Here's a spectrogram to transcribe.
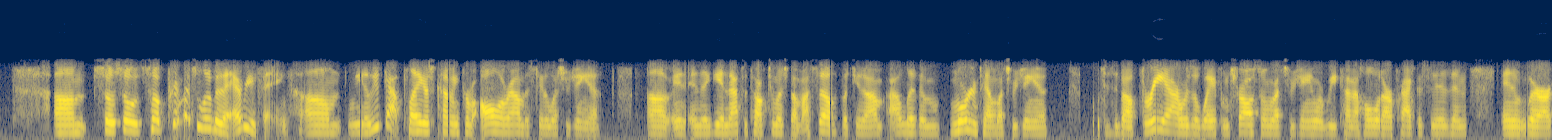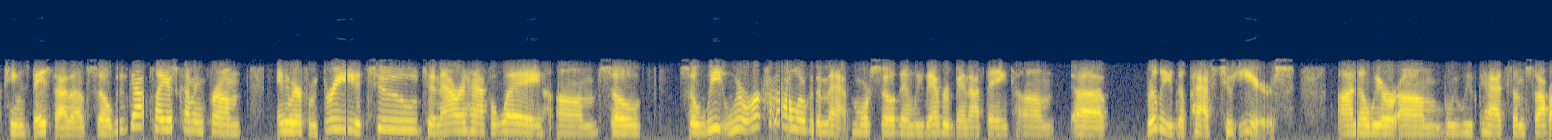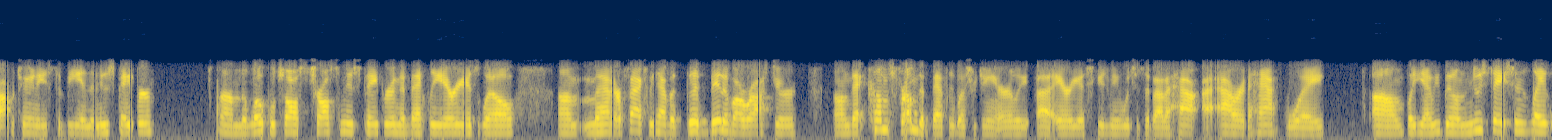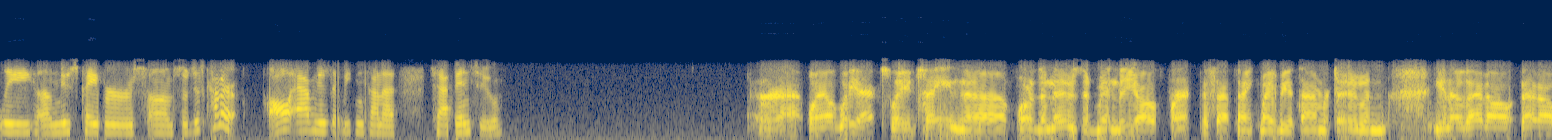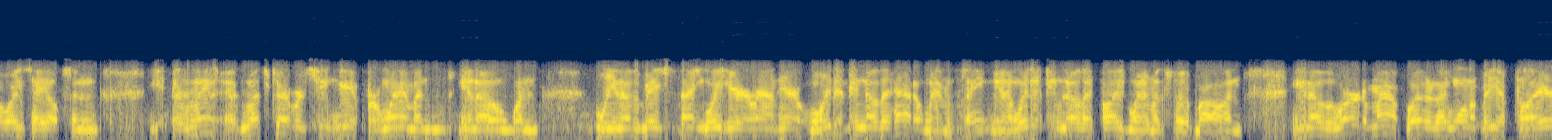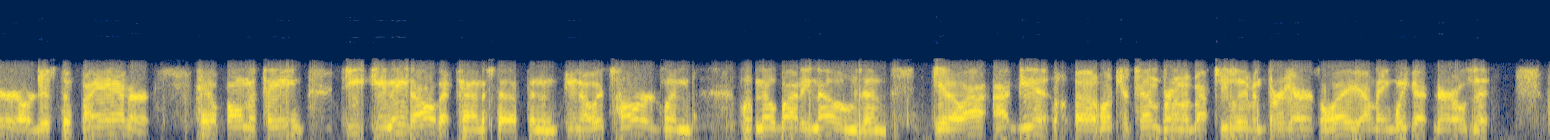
Um, so so so pretty much a little bit of everything. Um, you know, we've got players coming from all around the state of West Virginia. Um, and, and again, not to talk too much about myself, but you know, I'm, I live in Morgantown, West Virginia, which is about three hours away from Charleston, West Virginia, where we kind of hold our practices and and where our team's based out of. So we've got players coming from anywhere from three to two to an hour and a half away. Um, so so we we're, we're kind of all over the map, more so than we've ever been, I think. Um, uh, really, in the past two years. I know we're um, we, we've had some job opportunities to be in the newspaper, um, the local Charleston, Charleston newspaper in the Beckley area as well. Um, matter of fact, we have a good bit of our roster um, that comes from the Beckley, West Virginia early, uh, area, excuse me, which is about a ha- an hour and a half away. Um, but yeah, we've been on news stations lately, um, newspapers, um, so just kind of all avenues that we can kind of tap into. Right. Well, we actually had seen uh, where the news had been to y'all's practice. I think maybe a time or two, and you know that all that always helps. And as many, as much coverage you can get for women, you know, when well, you know, the biggest thing we hear around here, we didn't even know they had a women's team. You know, we didn't even know they played women's football. And, you know, the word of mouth, whether they want to be a player or just a fan or help on the team, you, you need all that kind of stuff. And, you know, it's hard when when nobody knows. And, you know, I, I get uh, what you're coming from about you living three hours away. I mean, we got girls that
